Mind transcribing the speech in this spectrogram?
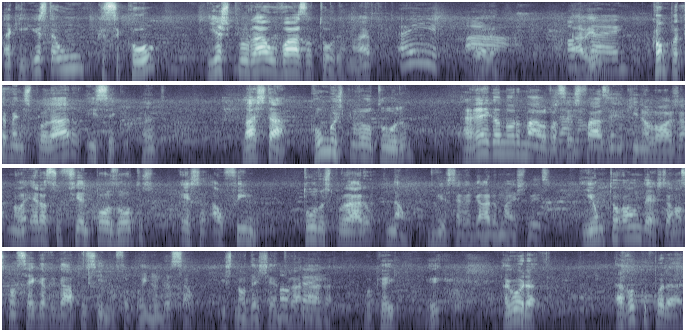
aqui, este é um que secou e explorar o vaso todo, não é? Epá. Olha, Está ver? Completamente explorado e seco. Portanto, lá está. Como explorou tudo, a regra normal vocês fazem aqui na loja, não é? era suficiente para os outros, essa ao fim todo exploraram, não, devia ser regado mais vezes. E um torrão deste já não se consegue regar por cima, só por inundação. Isto não deixa entrar Ok. nada. Ok? E agora, a recuperar,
